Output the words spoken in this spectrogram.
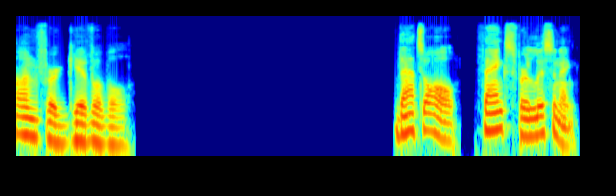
Unforgivable. That's all, thanks for listening.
